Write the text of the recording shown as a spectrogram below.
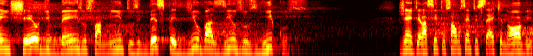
Encheu de bens os famintos e despediu vazios os ricos. Gente, ela cita o Salmo 107, 9.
